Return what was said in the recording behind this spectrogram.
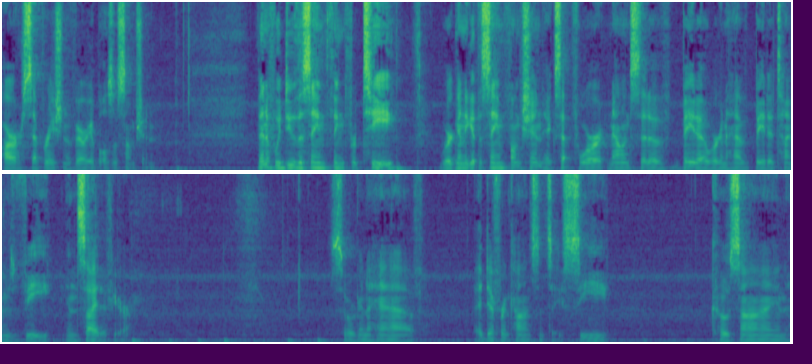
our separation of variables assumption. Then if we do the same thing for t, we're going to get the same function except for now instead of beta, we're going to have beta times v inside of here. So we're going to have a different constant, say c cosine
